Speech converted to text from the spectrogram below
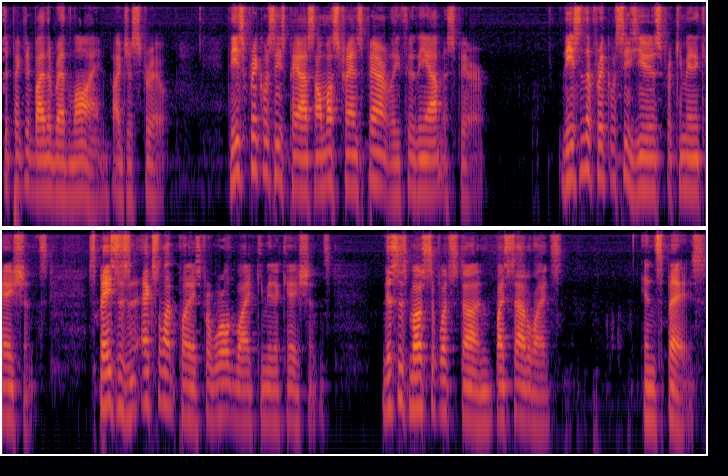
depicted by the red line I just drew. These frequencies pass almost transparently through the atmosphere. These are the frequencies used for communications. Space is an excellent place for worldwide communications. This is most of what's done by satellites in space.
